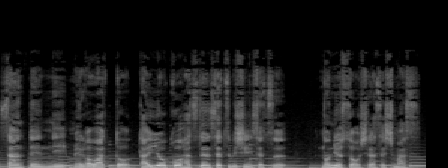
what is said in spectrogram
3.2メガワット太陽光発電設備新設のニュースをお知らせします。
